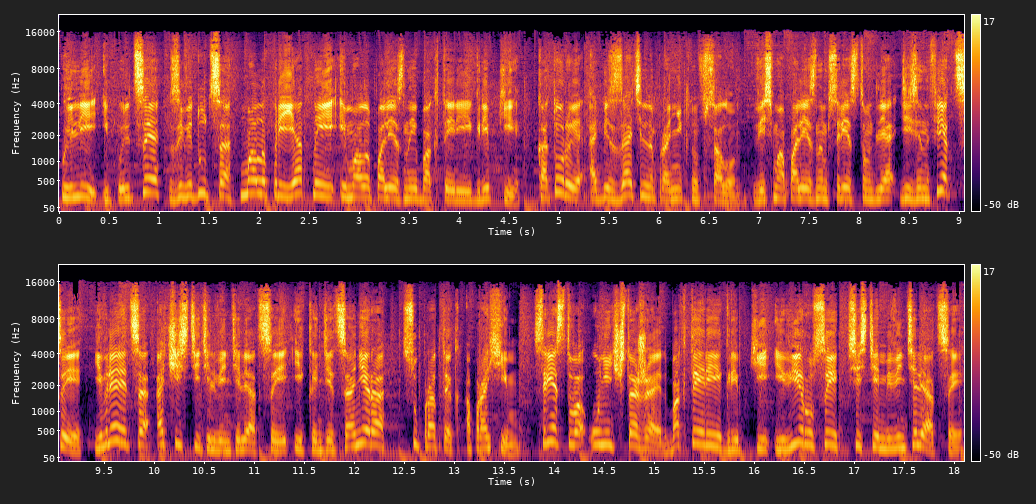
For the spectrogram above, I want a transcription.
пыли и пыльце заведутся малоприятные и малополезные бактерии и грибки, которые обязательно проникнут в салон. Весьма полезным средством для дезинфекции является очиститель вентиляции и кондиционера Супротек Апрахим. Средство уничтожает бактерии, грибки и вирусы в системе вентиляции,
